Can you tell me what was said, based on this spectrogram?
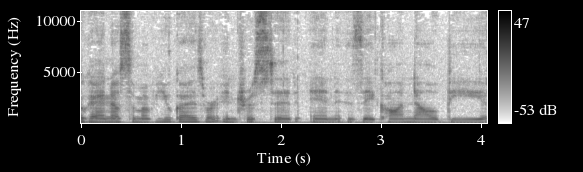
Okay, I know some of you guys were interested in Zaycon. Now the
